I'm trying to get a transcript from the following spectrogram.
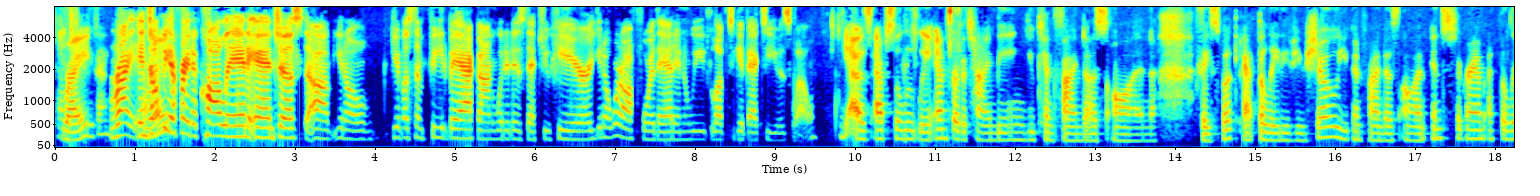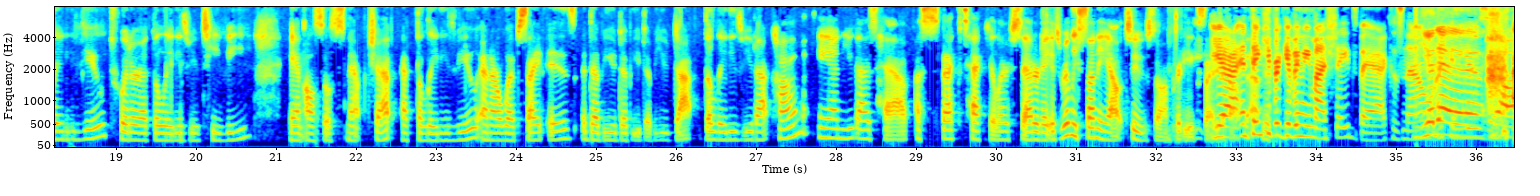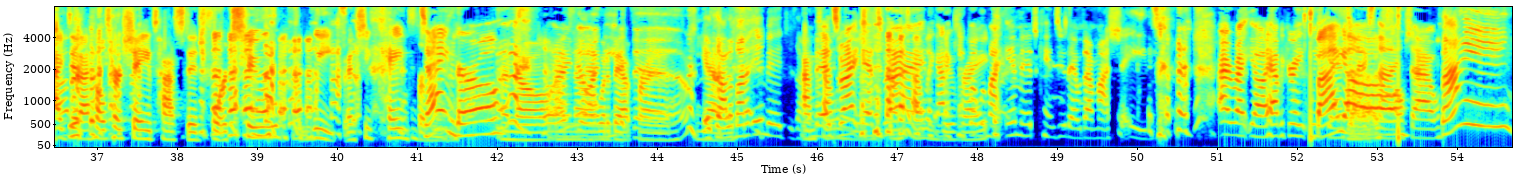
Tell Right? you think. right and don't be afraid to call in and just um you know give us some feedback on what it is that you hear. You know, we're all for that, and we'd love to get back to you as well. Yes, absolutely. And for the time being, you can find us on Facebook at The Ladies View Show. You can find us on Instagram at The Ladies View, Twitter at The Ladies View TV, and also Snapchat at The Ladies View. And our website is www.theladiesview.com. And you guys have a spectacular Saturday. It's really sunny out too, so I'm pretty excited. Yeah, and that. thank you for giving me my shades back because now You I can use them. I did. I held her shades hostage for two weeks, and she came for Dang, me. girl. I know. I, I know. know, I what a needed bad them. friend. It's all about an image. It's all I'm about That's right. you. That's I'm right. I gotta keep right? up with my image. Can't do that without my shades. All right, y'all. Have a great weekend. Bye, Till next y'all. time. Ciao. Bye.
